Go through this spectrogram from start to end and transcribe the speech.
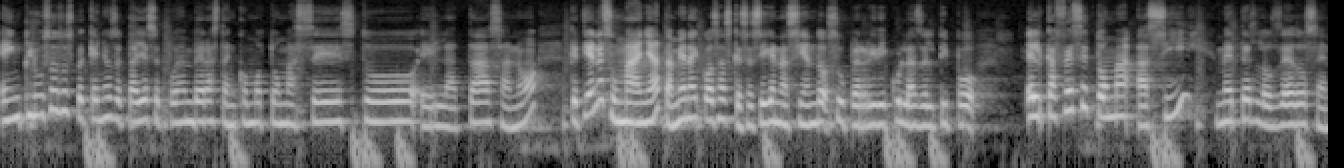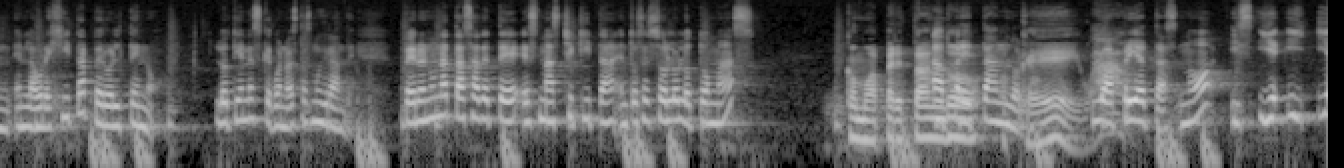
e incluso esos pequeños detalles se pueden ver hasta en cómo tomas esto, eh, la taza, ¿no? Que tiene su maña, también hay cosas que se siguen haciendo súper ridículas del tipo, el café se toma así, metes los dedos en, en la orejita, pero el té no. Lo tienes que, bueno, esta es muy grande, pero en una taza de té es más chiquita, entonces solo lo tomas Como apretando. apretándolo. Ok, wow. Lo aprietas, ¿no? Y, y- y- y-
